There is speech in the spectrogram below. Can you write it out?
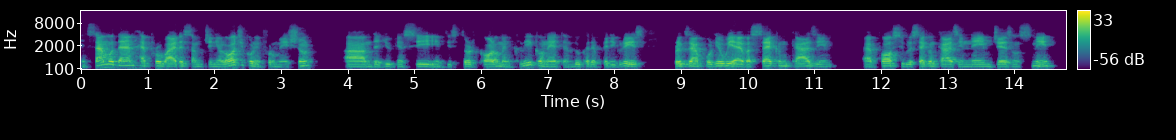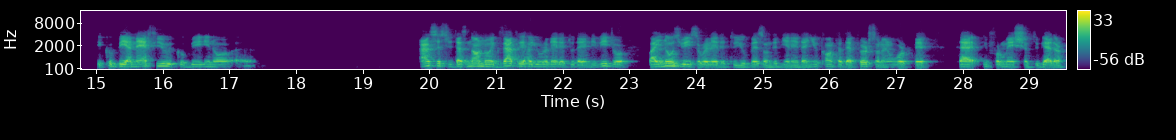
And some of them have provided some genealogical information um, that you can see in this third column and click on it and look at the pedigrees. For example, here we have a second cousin, possibly a second cousin named Jason Smith. It could be a nephew, it could be, you know, uh, ancestry does not know exactly how you're related to the individual, but it knows you is related to you based on the DNA. Then you contact that person and work the, that information together.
